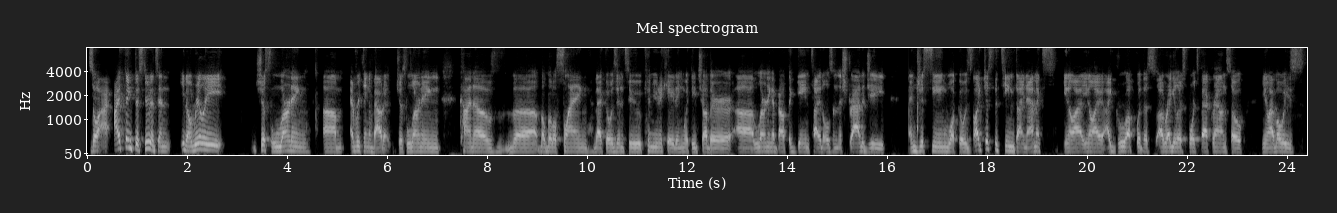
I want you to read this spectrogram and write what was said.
so I, I think the students, and you know, really just learning um, everything about it, just learning kind of the the little slang that goes into communicating with each other, uh, learning about the game titles and the strategy, and just seeing what goes like just the team dynamics. You know, I you know I, I grew up with a, a regular sports background, so you know I've always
